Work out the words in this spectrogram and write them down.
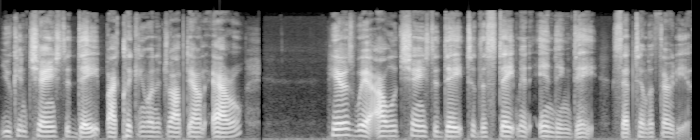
You can change the date by clicking on the drop down arrow Here's where I will change the date to the statement ending date, September 30th.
